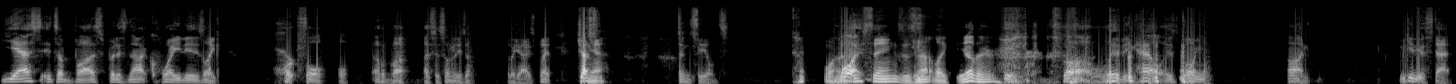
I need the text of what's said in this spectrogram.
yes, it's a bust, but it's not quite as like hurtful of a bust as some of these other guys. But Justin yeah. Fields. One of these things is not like the other. the living hell is going on? Let me give you a stat.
